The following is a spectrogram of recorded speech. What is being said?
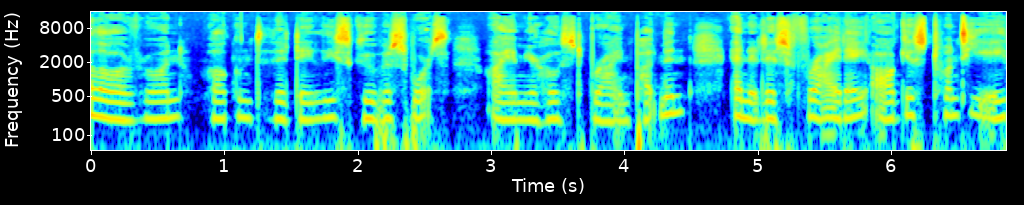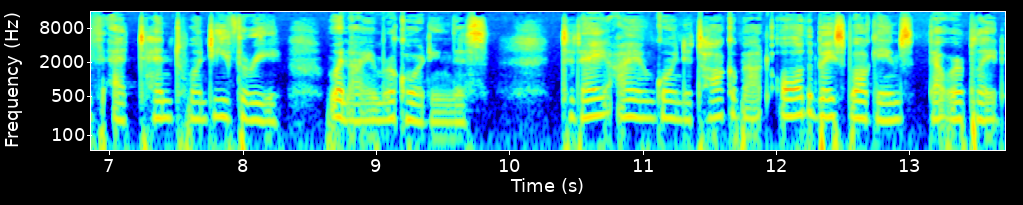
Hello, everyone. Welcome to the Daily Scuba Sports. I am your host, Brian Putman, and it is Friday, August 28th at 10:23 when I am recording this. Today, I am going to talk about all the baseball games that were played.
